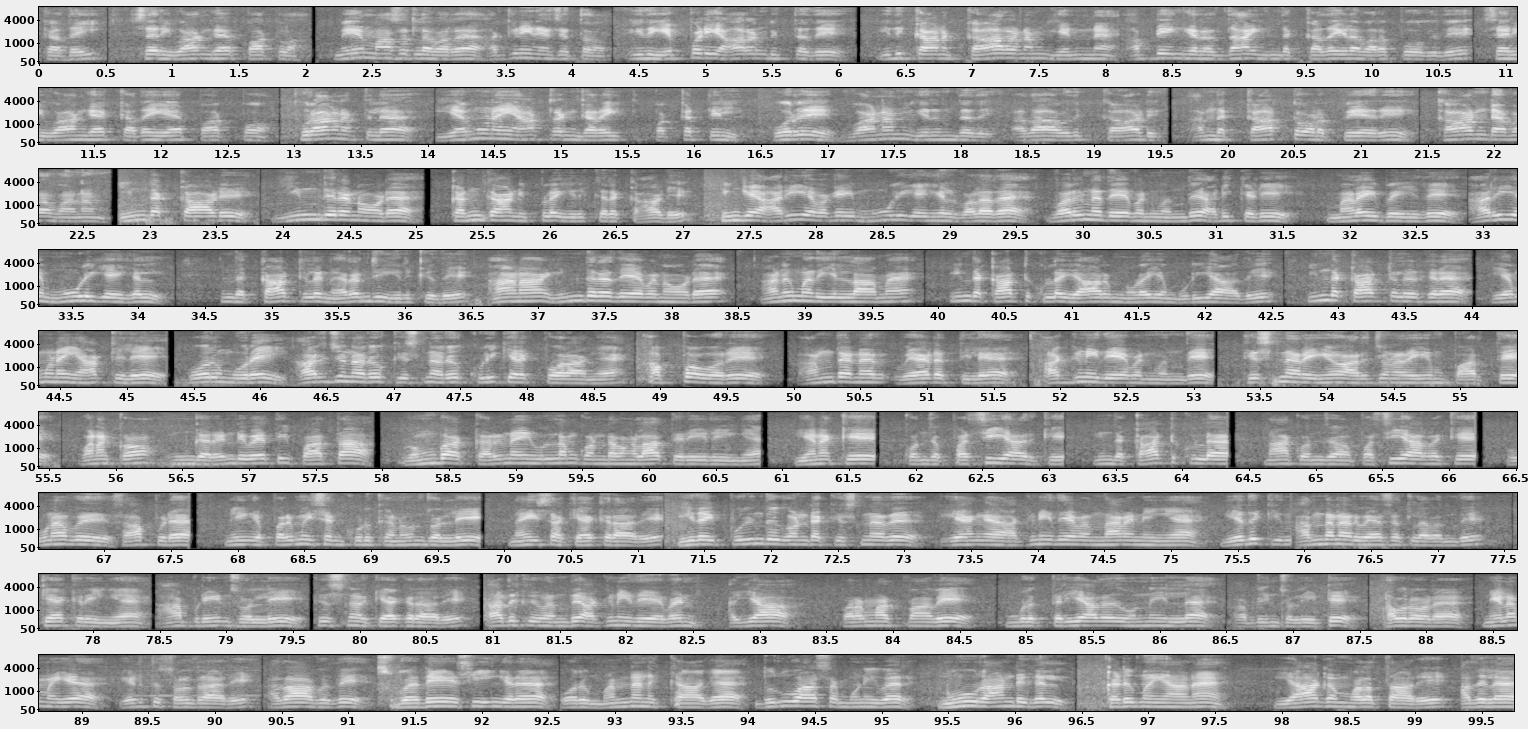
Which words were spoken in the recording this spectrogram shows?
கதை. சரி வாங்க பார்க்கலாம். மே மாசத்துல வர அக்னி நட்சத்திரம். இது எப்படி ஆரம்பித்தது? இதுக்கான காரணம் என்ன அப்படிங்கிறது தான் இந்த கதையில வரப்போகுது. சரி வாங்க கதையை பார்ப்போம். புராணத்துல யமுனை ஆற்றங்கரை பக்கத்தில் ஒரு வனம் இருந்தது. அதாவது காடு. அந்த காட்டோட பேரு காண்டவ வனம். இந்த காடு இந்திரனோட கண்காணிப்புல இருக்கிற காடு. இங்கே அரிய வகை மூலிகைகள் வளர வருணதேவன் வந்து அடிக்கடி மழை பெய்யுது அரிய மூலிகைகள் இந்த காட்டில் நிறைஞ்சு இருக்குது. ஆனால் இந்திரதேவனோட அனுமதி இல்லாமல் இந்த காட்டுக்குள்ளே யாரும் நுழைய முடியாது. இந்த காட்டில் இருக்கிற யமுனை ஆற்றிலே ஒரு முறை அர்ஜுனரும் கிருஷ்ணரும் குளிக்கிற போகிறாங்க அப்போ ஒரு அந்தனர் வேடத்திலே அக்னி தேவன் வந்து கிருஷ்ணரையும் அர்ஜுனரையும் பார்த்து வணக்கம் உங்கள் ரெண்டு பேர்த்தையும் பார்த்தா ரொம்ப கருணை உள்ளம் கொண்டவங்களா தெரியுறீங்க. எனக்கு கொஞ்சம் பசியாக இருக்குது இந்த காட்டுக்குள்ளே நான் கொஞ்சம் பசியாறதுக்கு உணவு சாப்பிட நீங்கள் பர்மிஷன் கொடுக்கணும்னு சொல்லி நைஸா கேட்குறாரு இதை புரிந்து கொண்ட கிருஷ்ணர் ஏங்க அக்னி தேவன் தானே நீங்கள் எதுக்கு அந்தனர் வேஷத்தில் வந்து கேட்குறீங்க அப்படின்னு சொல்லி கிருஷ்ணர் கேட்குறாரு அதுக்கு வந்து அக்னி தேவன் ஐயா பரமாத்மாவே உங்களுக்கு தெரியாதது ஒன்றும் இல்லை அப்படின்னு சொல்லிட்டு அவரோட நிலைமையை எடுத்து சொல்றாரு. அதாவது ஸ்வதேசிங்கிற ஒரு மன்னனுக்காக துர்வாச முனிவர் நூறாண்டுகள் கடுமையான யாகம் வளர்த்தாரு. அதில்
